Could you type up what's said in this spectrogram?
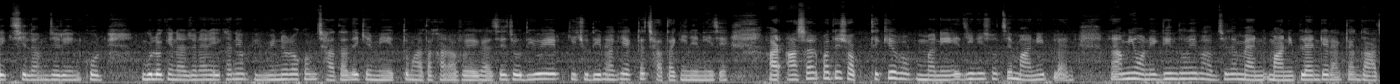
দেখছিলাম যে রেনকোটগুলো কেনার জন্য। আর এখানেও বিভিন্ন রকম ছাতা দেখে মেয়ের তো মাথা খারাপ হয়ে গেছে, যদিও এর কিছুদিন আগে একটা ছাতা কিনে নিয়েছে। আর আসার পথে সব থেকে মানে জিনিস হচ্ছে মানি প্ল্যান্ট আমি অনেক দিন ধরেই ভাবছিলাম মানি প্ল্যান্টের একটা গাছ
